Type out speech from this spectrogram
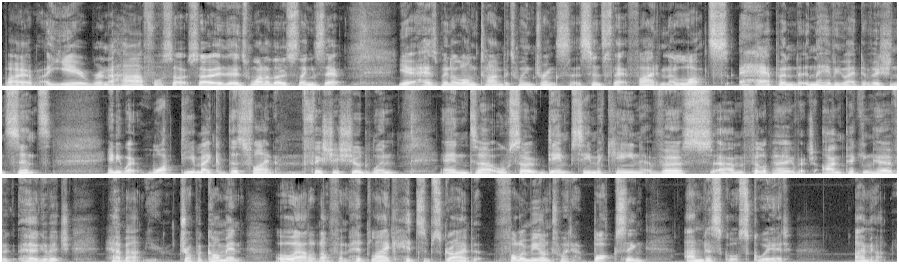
by a, year and a half or so. So it, it's one of those things that yeah, it has been a long time between drinks since that fight, and a lot's happened in the heavyweight division since. Anyway, what do you make of this fight? Fisher should win, and uh, also Demsey McKean versus um, Filip Hrgovic. I'm picking Her- Hrgovic. How about you? Drop a comment loud and often. hit like, hit subscribe. Follow me on Twitter, boxing underscore squared. I'm out.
